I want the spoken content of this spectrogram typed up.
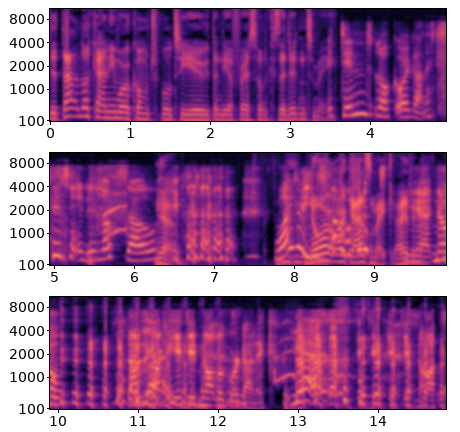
Did that look any more comfortable to you than the first one? Because it didn't to me. It didn't look organic. It, did. it looked so. No, Why are you? nor so- orgasmic either. Yeah. No. That is exactly it did not look organic. Yeah. it did not.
